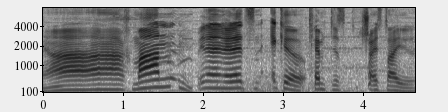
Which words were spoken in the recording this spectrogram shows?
Ja, ach Mann. Bin in der letzten Ecke. Kämpft das scheiß Teil.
